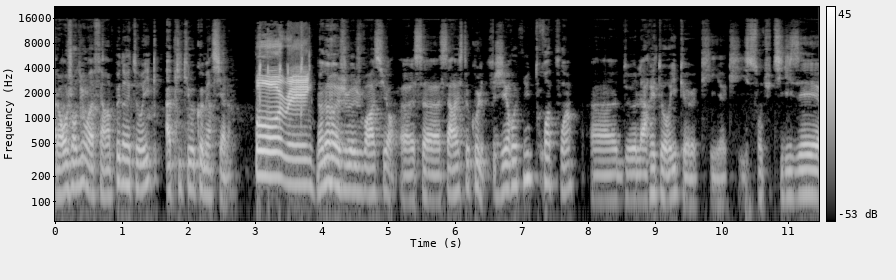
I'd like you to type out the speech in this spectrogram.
Alors aujourd'hui, on va faire un peu de rhétorique appliquée au commercial. Boring. Non, non, je, je vous rassure, euh, ça, ça reste cool. J'ai retenu trois points euh, de la rhétorique euh, qui, qui sont utilisés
